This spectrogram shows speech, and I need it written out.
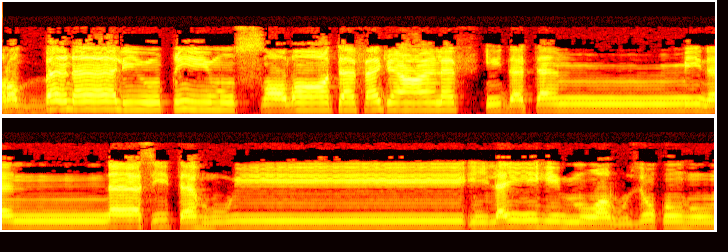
ربنا ليقيموا الصلاه فاجعل أفئدة من الناس تهوي إليهم وارزقهم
